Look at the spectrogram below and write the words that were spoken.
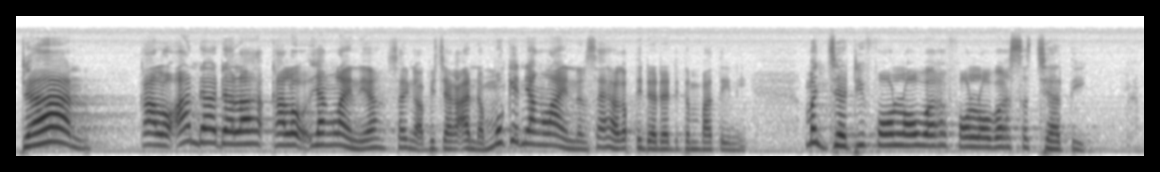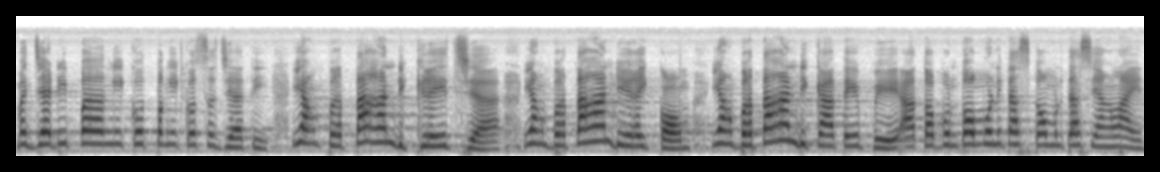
Dan kalau Anda adalah, kalau yang lain ya, saya nggak bicara Anda, mungkin yang lain dan saya harap tidak ada di tempat ini. Menjadi follower-follower sejati menjadi pengikut-pengikut sejati yang bertahan di gereja, yang bertahan di Rekom, yang bertahan di KTB ataupun komunitas-komunitas yang lain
